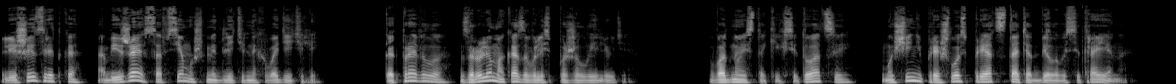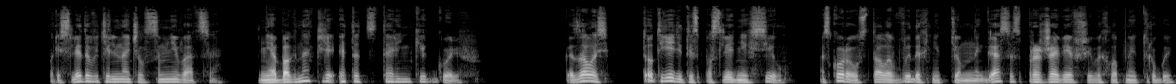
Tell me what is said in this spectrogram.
лишь изредка объезжая совсем уж медлительных водителей. Как правило, за рулем оказывались пожилые люди. В одной из таких ситуаций мужчине пришлось приотстать от белого Ситроена. Преследователь начал сомневаться, не обогнать ли этот старенький гольф. Казалось, тот едет из последних сил, а скоро устало выдохнет темный газ из проржавевшей выхлопной трубы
